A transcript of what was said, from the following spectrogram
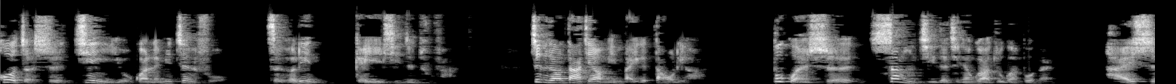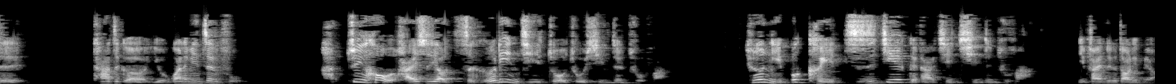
或者是建议有关人民政府责令给予行政处罚。这个地方大家要明白一个道理哈，不管是上级的城乡规划主管部门，还是他这个有关人民政府，还最后还是要责令其做出行政处罚。就说你不可以直接给他进行政处罚，你发现这个道理没有？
